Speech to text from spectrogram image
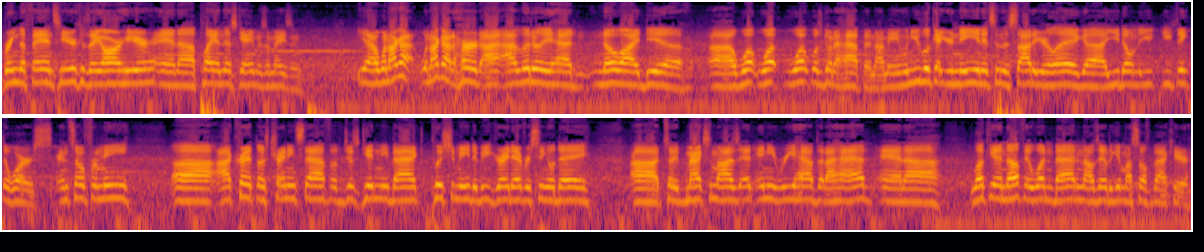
bring the fans here because they are here and uh, play in this game is amazing. Yeah, when I got when I got hurt, I, I literally had no idea uh, what what what was going to happen. I mean, when you look at your knee and it's in the side of your leg, uh, you don't you, you think the worst. And so for me, uh, I credit those training staff of just getting me back, pushing me to be great every single day, uh, to maximize any rehab that I had. And uh, lucky enough, it wasn't bad, and I was able to get myself back here.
